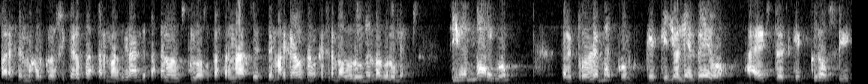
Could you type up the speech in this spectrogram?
para ser mejor crossfitero, para estar más grande, para estar más musculoso, para estar más este, marcado, tengo que hacer más volumen, más volumen. Sin embargo, el problema con, que, que yo le veo a esto es que CrossFit,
